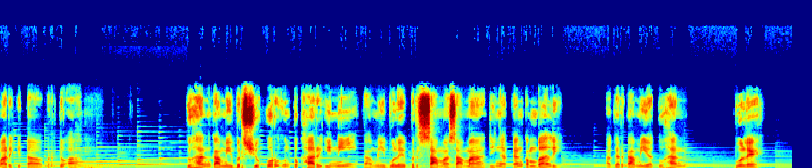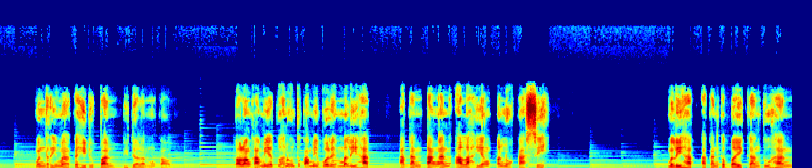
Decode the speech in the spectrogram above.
Mari kita berdoa. Tuhan kami bersyukur untuk hari ini kami boleh bersama-sama diingatkan kembali agar kami ya Tuhan boleh menerima kehidupan di dalam Engkau. Tolong kami ya Tuhan untuk kami boleh melihat akan tangan Allah yang penuh kasih, melihat akan kebaikan Tuhan,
